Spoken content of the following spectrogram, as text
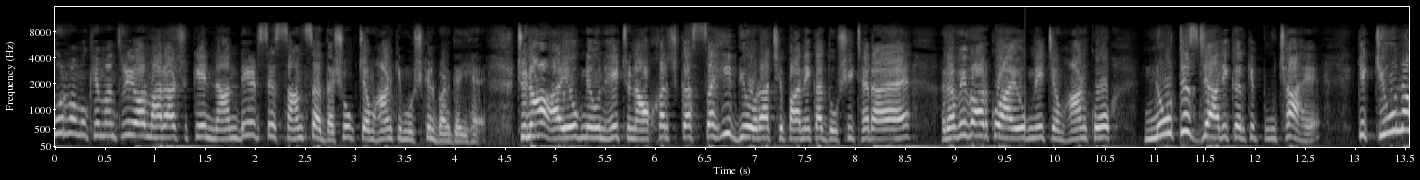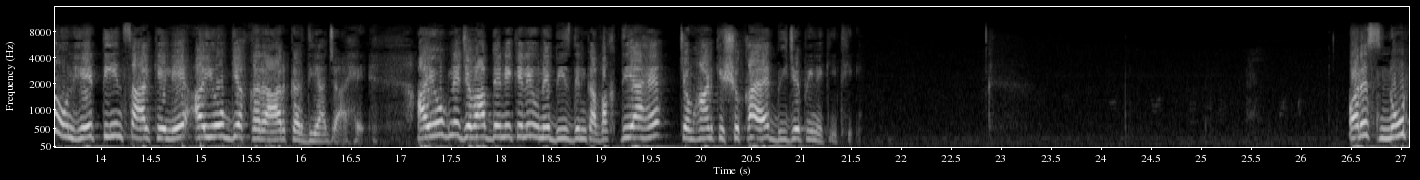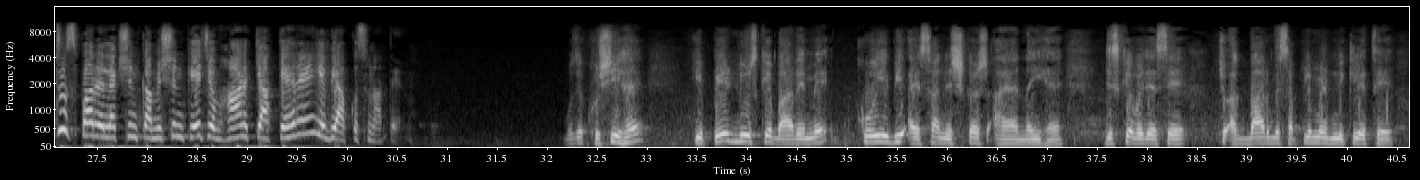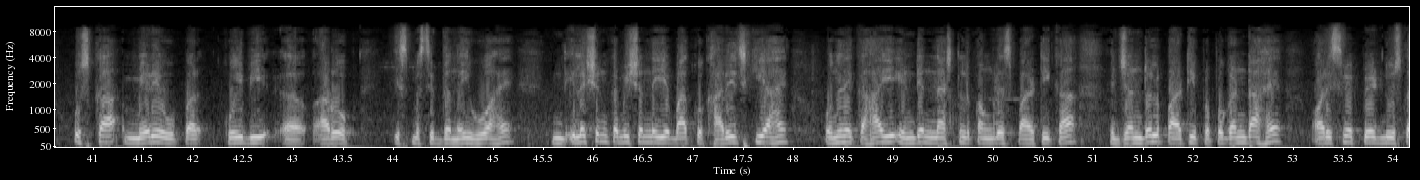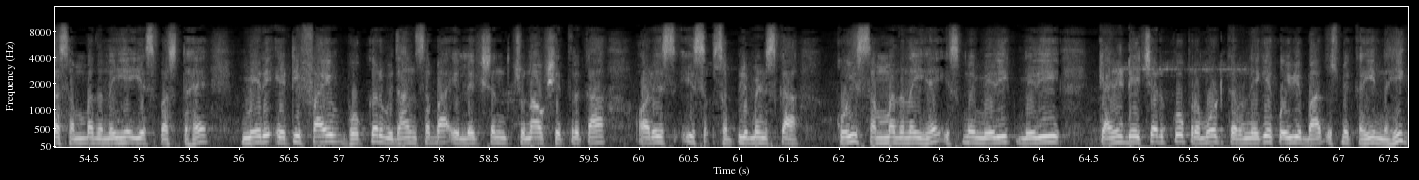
पूर्व मुख्यमंत्री और महाराष्ट्र के नांदेड़ से सांसद अशोक चौहान की मुश्किल बढ़ गई है। चुनाव आयोग ने उन्हें चुनाव खर्च का सही ब्यौरा छिपाने का दोषी ठहराया है। रविवार को आयोग ने चौहान को नोटिस जारी करके पूछा है कि क्यों न उन्हें तीन साल के लिए अयोग्य करार कर दिया जाए। आयोग ने जवाब देने के लिए उन्हें 20 दिन का वक्त दिया है। चौहान की शिकायत बीजेपी ने की थी। और इस नोटिस पर इलेक्शन कमीशन के चौहान क्या कह रहे हैं, ये भी आपको सुनाते हैं। मुझे खुशी है कि पेड न्यूज़ के बारे में कोई भी ऐसा निष्कर्ष आया नहीं है, जिसके वजह से जो अखबार में सप्लीमेंट निकले थे, उसका मेरे ऊपर कोई भी आरोप इसमें सिद्ध नहीं हुआ है। इलेक्शन कमीशन ने ये बात को खारिज किया है। उन्होंने कहा, ये इंडियन नेशनल कांग्रेस पार्टी का जनरल पार्टी प्रोपोगंडा है और इसमें पेड न्यूज़ का संबंध नहीं है, ये स्पष्ट है। मेरे 85 भोकर विधानसभा इलेक्शन चुनाव क्षेत्र का और इस इस सप्लीमेंट्स का कोई संबंध नहीं है। इसमें मेरी मेरी कैंडिडेचर को प्रमोट करने के कोई भी बात उसमें कहीं नहीं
